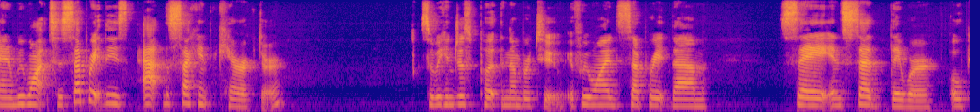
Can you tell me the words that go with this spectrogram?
And we want to separate these at the second character. So we can just put the number 2. If we wanted to separate them say instead they were OP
